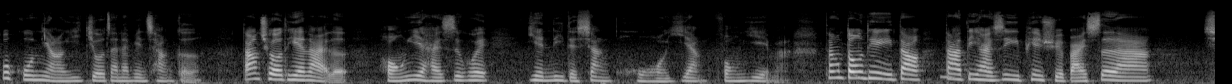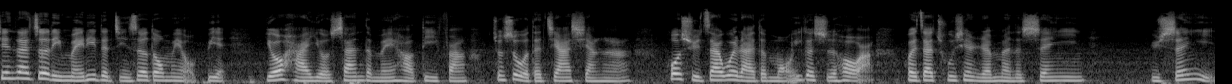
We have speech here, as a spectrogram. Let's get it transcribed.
布谷鸟依旧在那边唱歌；当秋天来了，红叶还是会艳丽的像火一样，枫叶嘛。当冬天一到，大地还是一片雪白色啊。现在这里美丽的景色都没有变，有海有山的美好地方，就是我的家乡啊。或许在未来的某一个时候啊，会再出现人们的声音与身影。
